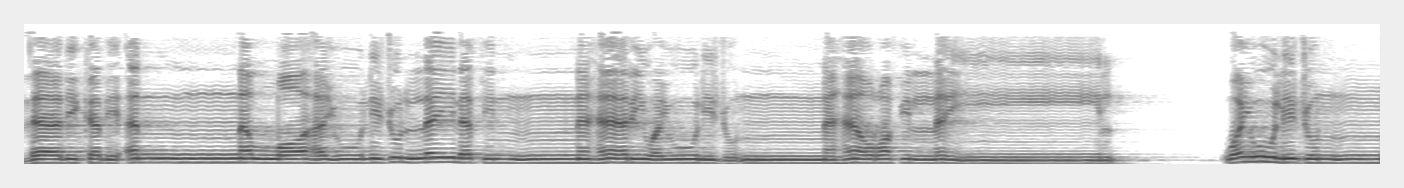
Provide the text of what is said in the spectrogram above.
ذَٰلِكَ بِأَنَّ اللَّهَ يُولِجُ اللَّيْلَ فِي النَّهَارِ وَيُولِجُ النَّهَارَ فِي اللَّيْلِ وَيُولِجُ النَّهَارَ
